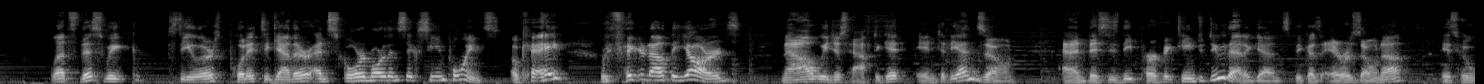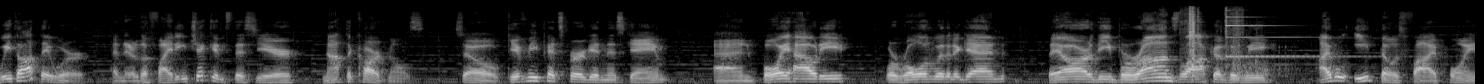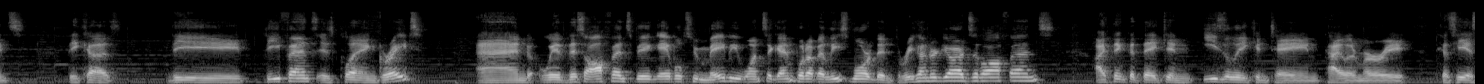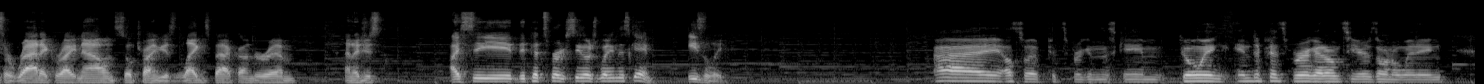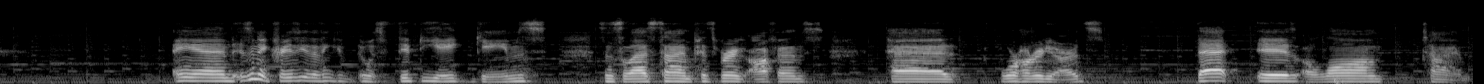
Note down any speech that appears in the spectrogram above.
Let's this week, Steelers, put it together and score more than 16 points. Okay? We figured out the yards. Now we just have to get into the end zone. And this is the perfect team to do that against because Arizona is who we thought they were. And they're the fighting chickens this year, not the Cardinals. So give me Pittsburgh in this game. And boy, howdy, we're rolling with it again. They are the bronze lock of the week. I will eat those five points because the defense is playing great. And with this offense being able to maybe once again put up at least more than 300 yards of offense, I think that they can easily contain Kyler Murray because he is erratic right now and still trying to get his legs back under him. And I just, I see the Pittsburgh Steelers winning this game easily. I also have Pittsburgh in this game. Going into Pittsburgh, I don't see Arizona winning. And isn't it crazy? I think it was 58 games since the last time Pittsburgh offense had 400 yards. That is a long time.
